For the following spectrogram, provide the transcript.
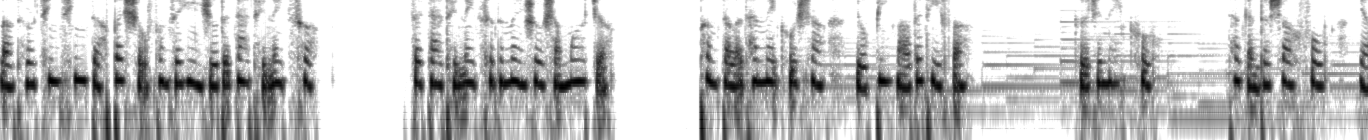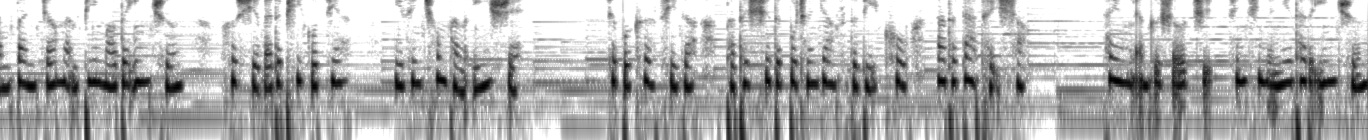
老头轻轻的把手放在玉茹的大腿内侧。在大腿内侧的嫩肉上摸着，碰到了她内裤上有逼毛的地方。隔着内裤，他感到少妇两半长满逼毛的阴唇和雪白的屁股间已经充满了饮水，就不客气的把她湿得不成样子的底裤拉到大腿上。他用两个手指轻轻的捏她的阴唇，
